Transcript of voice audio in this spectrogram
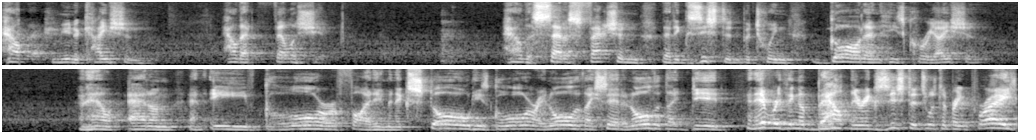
How that communication, how that fellowship, how the satisfaction that existed between God and His creation, and how Adam and Eve glorified Him and extolled His glory and all that they said and all that they did, and everything about their existence was to bring praise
